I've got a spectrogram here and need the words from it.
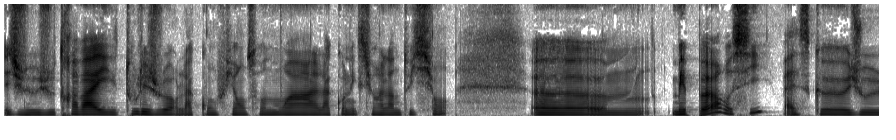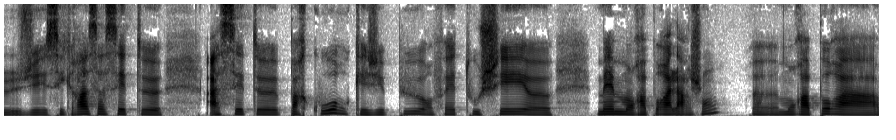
je, travaille tous les jours la confiance en moi, la connexion à l'intuition. Euh, mes peurs aussi, parce que c'est grâce à cette à cet euh, parcours que j'ai pu en fait toucher euh, même mon rapport à l'argent, euh, mon rapport à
